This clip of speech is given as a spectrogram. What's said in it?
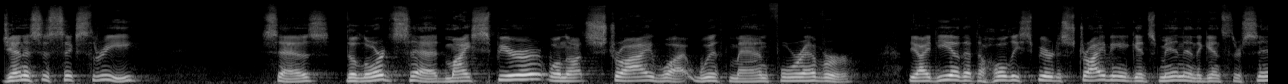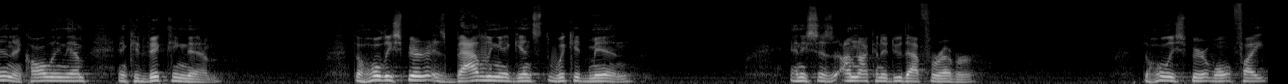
Genesis 6 3 says, The Lord said, My spirit will not strive what? With man forever. The idea that the Holy Spirit is striving against men and against their sin and calling them and convicting them. The Holy Spirit is battling against wicked men. And he says, I'm not going to do that forever. The Holy Spirit won't fight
